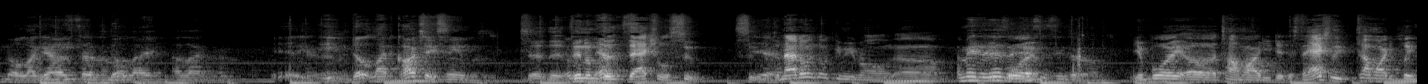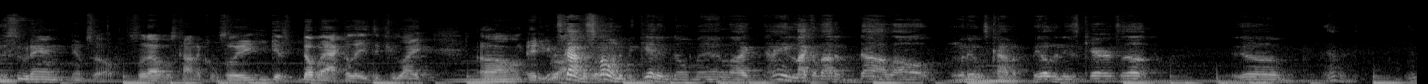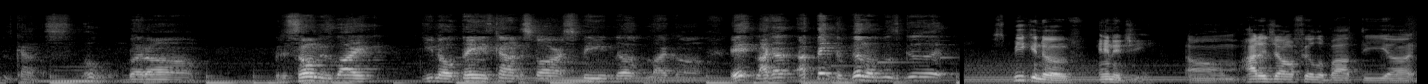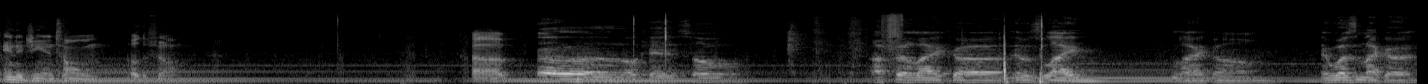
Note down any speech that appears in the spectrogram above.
you know, like Yeah, I was he telling them I like, I like them. Yeah, he, he was dope. Like the car chase scene was. The, the was Venom, the, the actual suit. Suit. Yeah. Now, don't don't get me wrong. Um, I mean, it your is an boy- entity though. Your boy uh, Tom Hardy did this thing. Actually, Tom Hardy played the suit and himself, so that was kind of cool. So he, he gets double accolades if you like um, Eddie. He was kind of slow in the beginning though, man. Like I ain't like a lot of dialogue when it was kind of building his character up. Um, it was, it was kind of slow, but um, but as soon as like you know things kind of start speeding up, like um, it like I, I think the villain was good. Speaking of energy, um, how did y'all feel about the uh, energy and tone of the film? Uh, Uh, okay, so I feel like uh, it was light, like um, it wasn't like a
